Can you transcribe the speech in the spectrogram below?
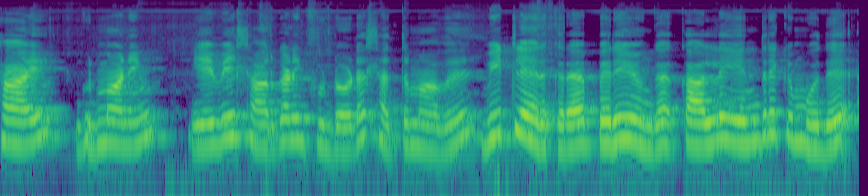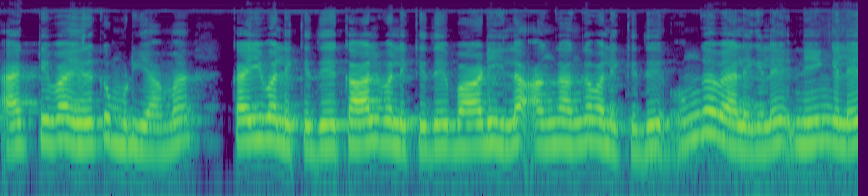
Hi good morning AVS organic ஃபுட்டோட சத்து மாவு. வீட்டில் இருக்கிற பெரியவங்க காலைல எந்திரிக்கும் போது ஆக்டிவாக இருக்க முடியாமல் கை வலிக்குது கால் வலிக்குது பாடியில் அங்கங்கே வலிக்குது. உங்கள் வேலைகளை நீங்களே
